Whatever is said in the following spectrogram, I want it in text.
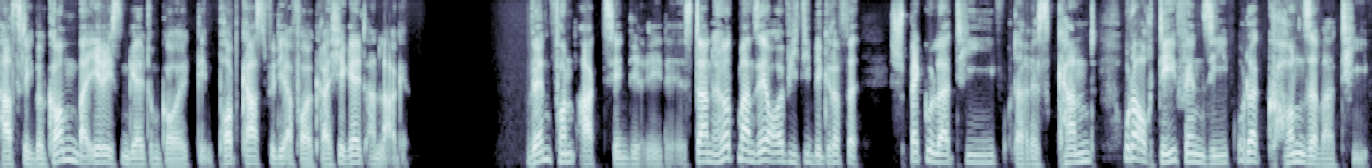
Herzlich willkommen bei Erichsen Geld und Gold, dem Podcast für die erfolgreiche Geldanlage. Wenn von Aktien die Rede ist, dann hört man sehr häufig die Begriffe spekulativ oder riskant oder auch defensiv oder konservativ.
